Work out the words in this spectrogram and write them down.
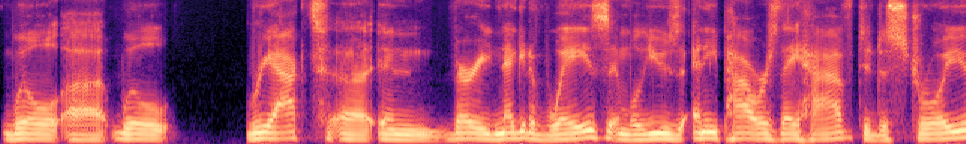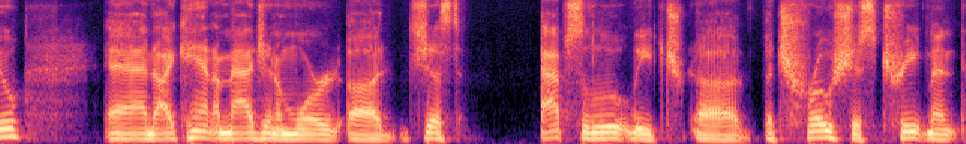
will will react uh, in very negative ways and will use any powers they have to destroy you. And I can't imagine a more uh, just absolutely tr- uh, atrocious treatment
